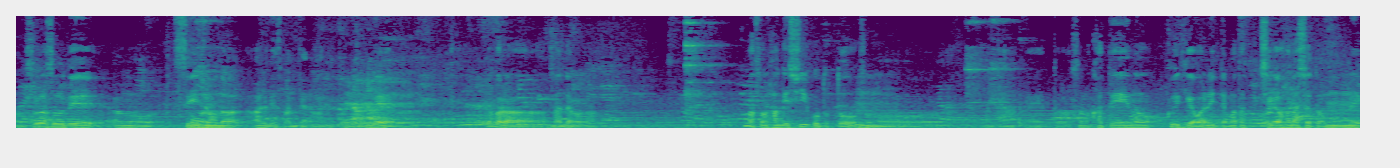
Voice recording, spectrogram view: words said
あのそれはそれであの正常なあれですかみたいな感じだったので、だからなんだろうな。まあその激しいこととその、なんかえー、とその家庭の空気が悪いってまた違う話だと思うんで、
